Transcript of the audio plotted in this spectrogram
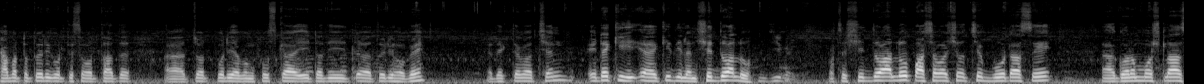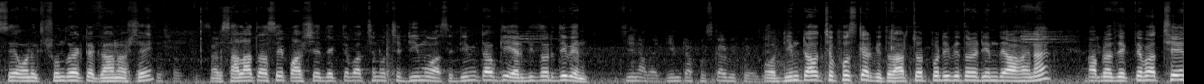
খাবারটা তৈরি করতেছে অর্থাৎ চটপটি এবং ফুচকা এটা দিয়ে তৈরি হবে। দেখতে পাচ্ছেন। এটা কি কি দিলেন? সিদ্ধ আলু? জি ভাই। আচ্ছা সিদ্ধ আলু পাশাপাশি হচ্ছে বুট আছে গরম মশলা আছে অনেক সুন্দর একটা গ্রান আসে আর সালাদ আছে পাশে দেখতে পাচ্ছেন হচ্ছে ডিমও আছে। ডিমটাও কি এর ভিতর দিবেন? জি না ভাই ডিমটা ফুচকার ভিতরে ও ডিমটা হচ্ছে ফুচকার ভিতর আর চটপটির ভিতরে ডিম দেওয়া হয় না। আপনারা দেখতে পাচ্ছেন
